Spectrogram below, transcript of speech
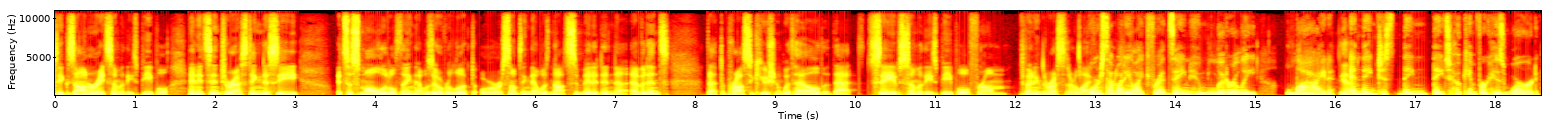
to exonerate some of these people. And it's interesting to see it's a small little thing that was overlooked or something that was not submitted into evidence that the prosecution withheld that saves some of these people from spending the rest of their life Or somebody prison. like Fred Zain who literally lied Yeah. and they just they they took him for his word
